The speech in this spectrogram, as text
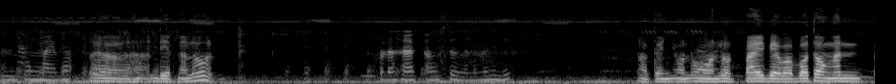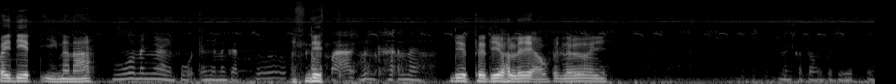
อันตรงใหม่บ่เออเด็ดนะโลดคนละฮักเอาซึ่งอันนั้นไม่เห็นดิเอาแต่อ่อนๆโลดไปแบบว่าบ่ต้องอันไปเด็ดอีกนะนะ โอ้ยมันใหญ่โปวดแต่เห็นมันกัดเด็ด ปากมันกัดนะเด็ดเธอเดียวเลยเอาไปเลย มันก็ต้องไปเด็ดเด้อ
